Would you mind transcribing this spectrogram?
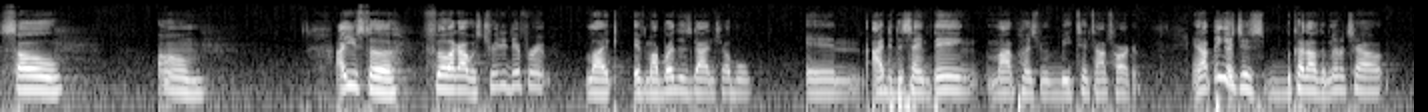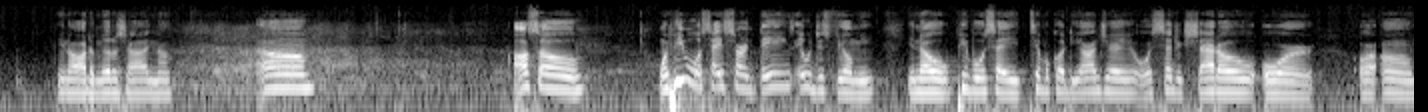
so, um, I used to feel like I was treated different. Like if my brothers got in trouble and I did the same thing, my punishment would be ten times harder. And I think it's just because I was the middle child, you know, all the middle child, you know. Um, also, when people would say certain things, it would just feel me. You know, people would say typical DeAndre or Cedric Shadow or or um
